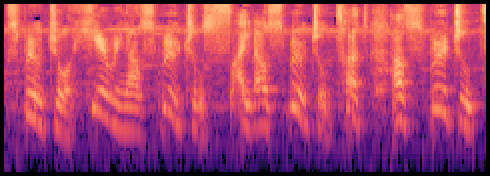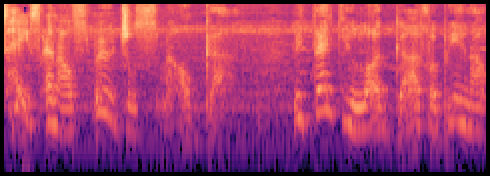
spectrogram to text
spiritual hearing, our spiritual sight, our spiritual touch, our spiritual taste, and our spiritual smell, oh God. We thank you, Lord God, for being our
